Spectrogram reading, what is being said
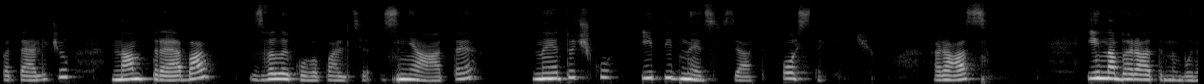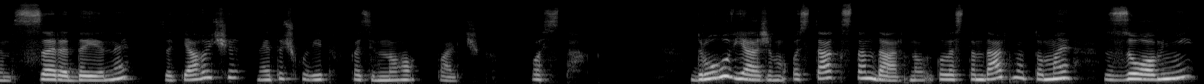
петелючок нам треба з великого пальця зняти ниточку і під низ взяти. Ось таким чином. Раз. І набирати ми будемо з середини, затягуючи ниточку від вказівного пальчика. Ось так. Другу в'яжемо ось так стандартно. Коли стандартно, то ми ззовні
